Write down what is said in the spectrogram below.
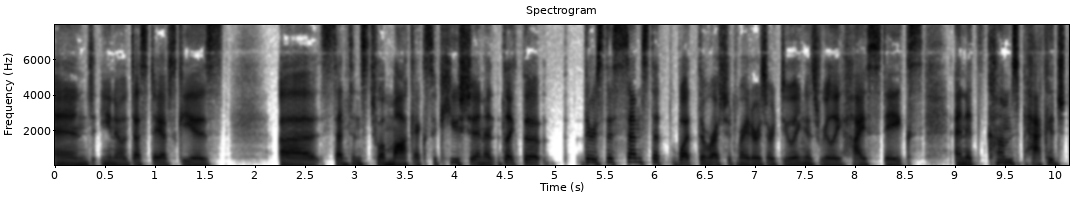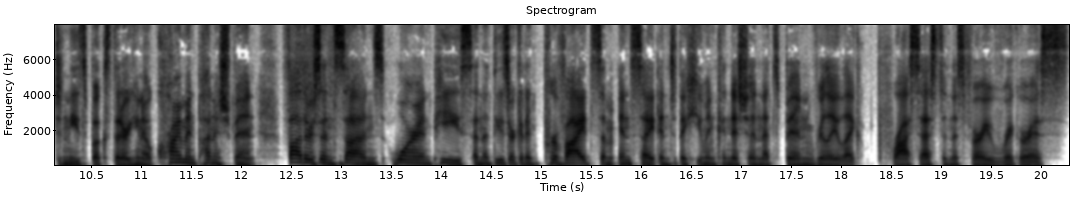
and you know Dostoevsky is uh, sentenced to a mock execution. And like the there's this sense that what the Russian writers are doing is really high stakes, and it comes packaged in these books that are, you know, crime and punishment, fathers and sons, war and peace, and that these are going to provide some insight into the human condition that's been really like processed in this very rigorous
